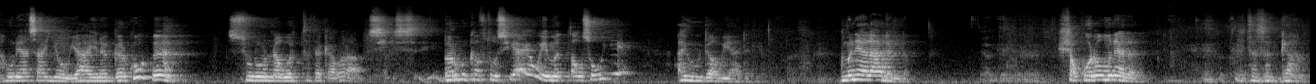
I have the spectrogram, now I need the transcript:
አሁን ያሳየው ያ የነገርኩ እሱ ነውና ተቀበር አሉ። በሩን ከፍቶ ሲያየው የመጣው ሰውዬ አይሁዳዊ አይደለም። ምን ያለ አይደለም፣ ሸኮረው ምን ያለ ነው፣ የተዘጋ ነው።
